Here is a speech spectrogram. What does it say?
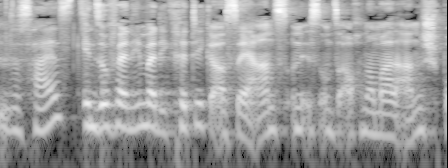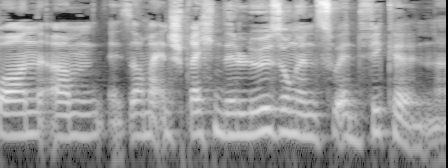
das heißt? Insofern nehmen wir die Kritik auch sehr ernst und ist uns auch nochmal Ansporn, ähm, ich sag mal, entsprechende Lösungen zu entwickeln.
